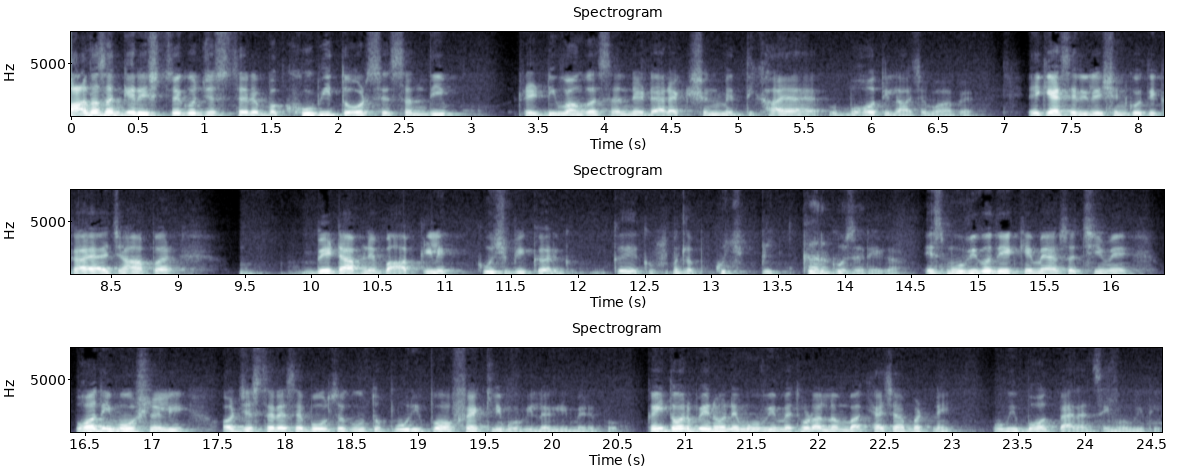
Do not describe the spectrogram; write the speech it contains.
फादर सन के रिश्ते को जिस तरह बखूबी तौर से संदीप रेड्डी वांगा सर ने डायरेक्शन में दिखाया है, वो बहुत ही लाजवाब है। एक ऐसे रिलेशन को दिखाया है जहाँ पर बेटा अपने बाप के लिए कुछ भी कर मतलब कुछ भी कर गुजरेगा। इस मूवी को देख के मैं सच्ची में बहुत इमोशनली और जिस तरह से बोल सकूँ तो पूरी परफेक्टली मूवी लगी मेरे को। कई तौर पे इन्होंने मूवी में थोड़ा लंबा खींचा बट नहीं मूवी बहुत बैलेंसिंग मूवी थी।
